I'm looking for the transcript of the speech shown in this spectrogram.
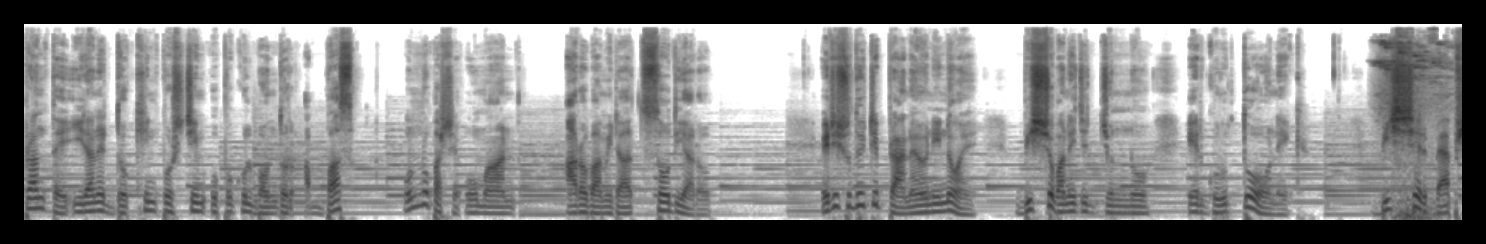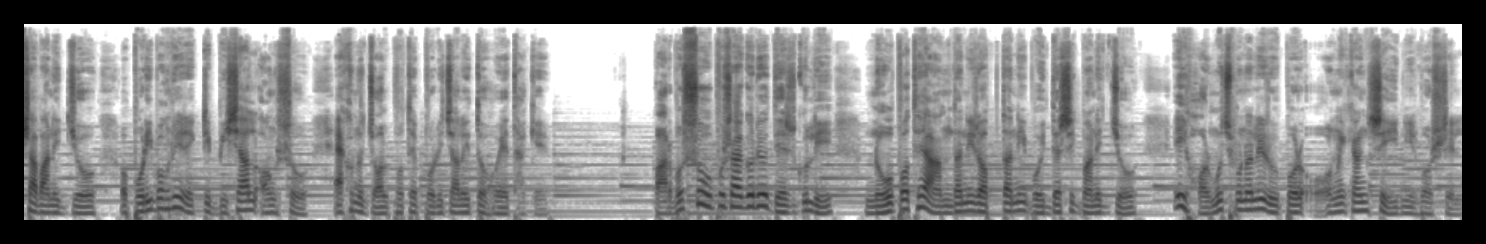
প্রান্তে ইরানের দক্ষিণ পশ্চিম উপকূল বন্দর আব্বাস, অন্য পাশে ওমান আরব আমিরাত, সৌদি আরব। এটি শুধু একটি প্রাণায়নই নয়, বিশ্ব বাণিজ্যের জন্য এর গুরুত্বও অনেক। বিশ্বের ব্যবসা, বাণিজ্য ও পরিবহনের একটি বিশাল অংশ এখনও জলপথে পরিচালিত হয়ে থাকে। পার্বশ্য উপসাগরীয় দেশগুলি নৌপথে আমদানি রপ্তানি বৈদেশিক বাণিজ্য এই হরমুজ প্রণালীর উপর অনেকাংশেই নির্ভরশীল।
